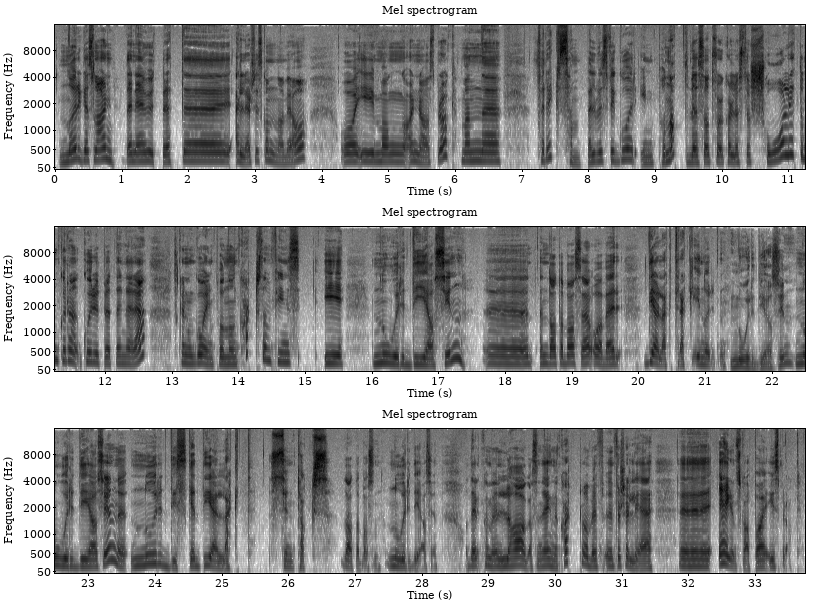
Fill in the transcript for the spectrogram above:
Norges land. Den er utbredt eh, ellers i Skandinavia òg, og i mange andre språk. Men eh, f.eks. hvis vi går inn på nett, hvis at folk har lyst til å se litt om hvor, hvor utbredt den er, så kan de gå inn på noen kart som finnes i Nordiasyn. Eh, en database over dialekttrekk i Norden. Nordiasyn. Nordiasyn, nordiske dialektsyntaksdatabasen. Nordiasyn. Og der kan man lage sine egne kart over forskjellige eh, egenskaper i språk.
